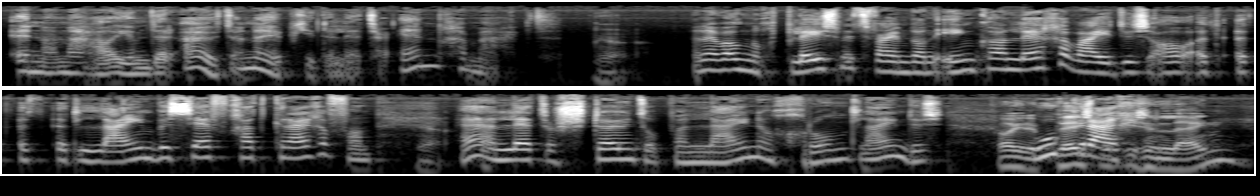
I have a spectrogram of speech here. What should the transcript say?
en dan haal je hem eruit en dan heb je de letter N gemaakt. Ja. En dan hebben we ook nog placements waar je hem dan in kan leggen. Waar je dus al het, het, het, het lijnbesef gaat krijgen van hè, een letter steunt op een lijn, een grondlijn. Dus oh, de hoe placement krijg... is een lijn?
